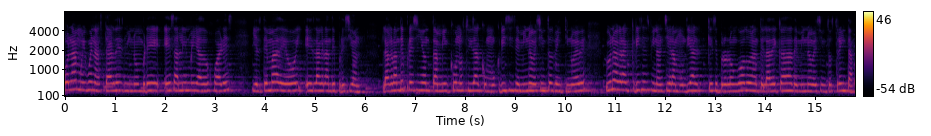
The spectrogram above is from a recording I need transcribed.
Hola, muy buenas tardes. Mi nombre es Arlene Mellado Juárez y el tema de hoy es la Gran Depresión. La Gran Depresión, también conocida como crisis de 1929, fue una gran crisis financiera mundial que se prolongó durante la década de 1930,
